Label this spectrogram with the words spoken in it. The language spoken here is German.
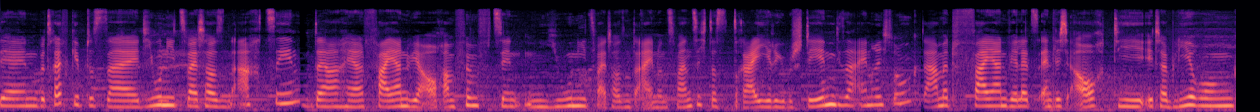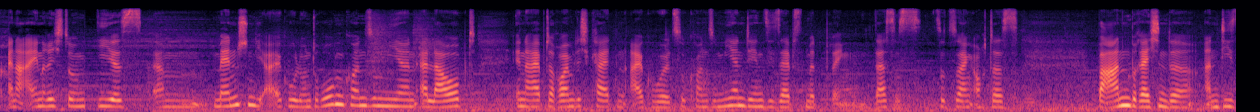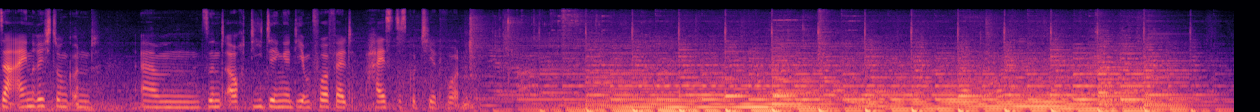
Den Betreff gibt es seit Juni 2018. Daher feiern wir auch am 15. Juni 2021 das dreijährige Bestehen dieser Einrichtung. Damit feiern wir letztendlich auch die Etablierung einer Einrichtung, die es ähm, Menschen, die Alkohol und Drogen konsumieren, erlaubt, innerhalb der Räumlichkeiten Alkohol zu konsumieren, den sie selbst mitbringen. Das ist sozusagen auch das Bahnbrechende an dieser Einrichtung und ähm, sind auch die Dinge, die im Vorfeld heiß diskutiert wurden.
